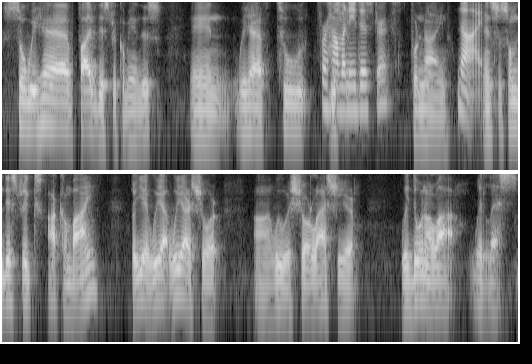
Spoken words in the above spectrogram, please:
So we have five district commanders, and we have two. For how many districts? For nine. Nine. And so some districts are combined. So yeah, we are we are short. Uh, we were short last year. We're doing a lot with less.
